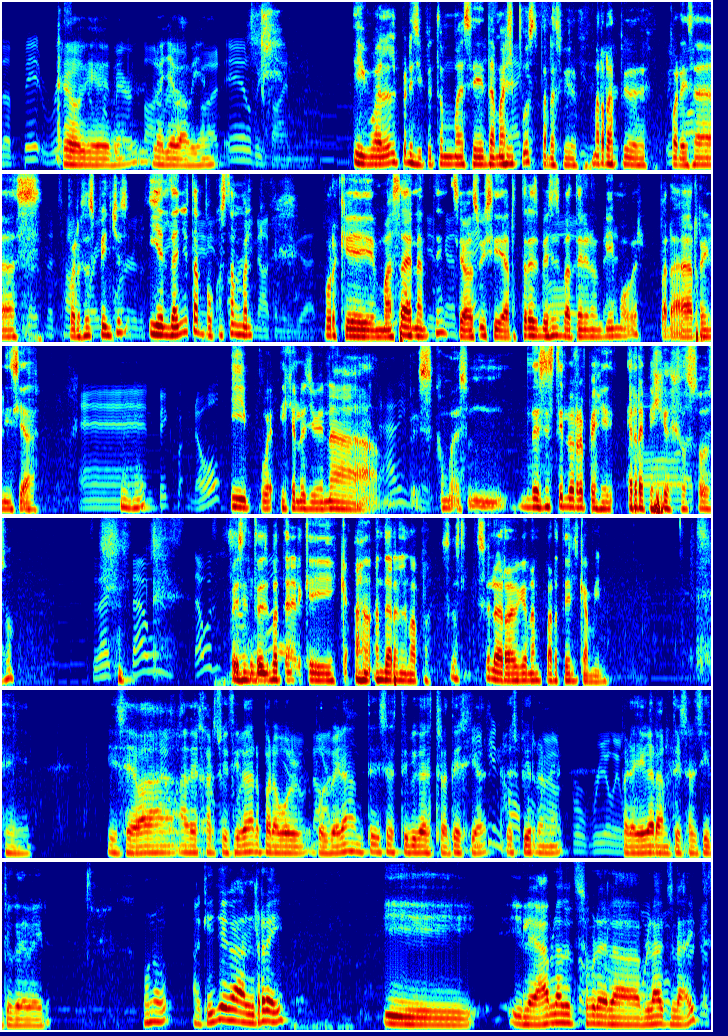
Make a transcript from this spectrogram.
creo que lo lleva bien. Igual al principio toma ese damage boost para subir más rápido por esas por esos pinchos y el daño tampoco es tan mal porque más adelante se va a suicidar tres veces, va a tener un game over para reiniciar y, que lo lleven a pues como es un de ese estilo RPG RPG soso, pues entonces va a tener que a- andar en el mapa. Eso, es- eso le hará gran parte del camino. Sí. Y se va a dejar suicidar para vol- volver antes, esa típica estrategia de speedrunner, para llegar antes al sitio que debe ir. Bueno, aquí llega el rey y, y le habla sobre la Black Light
